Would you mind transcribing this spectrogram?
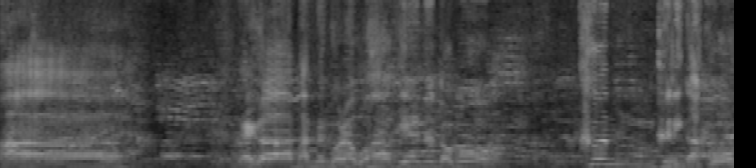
아 내가 만든 거라고 하기에는 너무 큰 그림 같고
